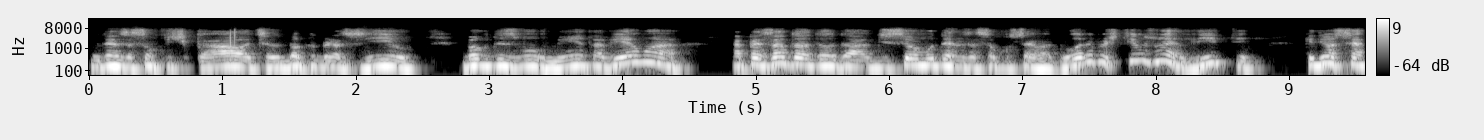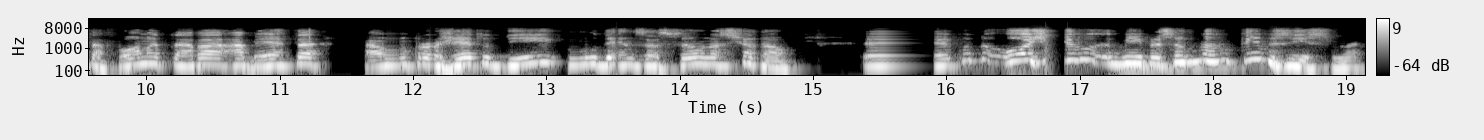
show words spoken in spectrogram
modernização fiscal, etc., Banco do Brasil, Banco de Desenvolvimento. Havia uma, apesar da, da, de ser uma modernização conservadora, mas tínhamos uma elite que, de uma certa forma, estava aberta a um projeto de modernização nacional. É, quando, hoje, minha impressão é que nós não temos isso. Né?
